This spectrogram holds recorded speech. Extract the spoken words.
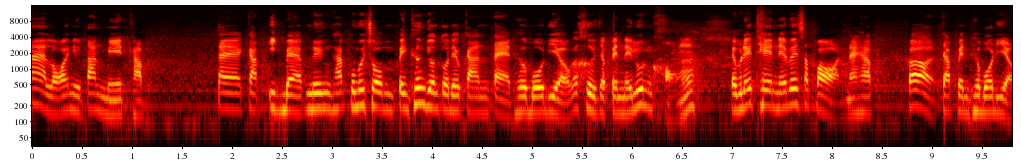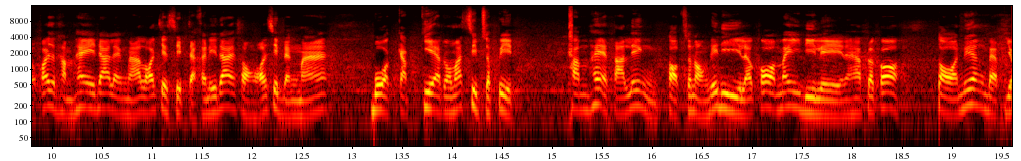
500 นิวตันเมตรครับแต่กับอีกแบบหนึ่งครับคุณผู้ชมเป็นเครื่องยนต์ตัวเดียวกันแต่เทอร์โบเดี่ยวก็คือจะเป็นในรุ่นของ e v e r e s t 10 n e t w a y Sport นะครับก็จะเป็นเทอร์โบเดี่ยวก็จะทำให้ได้แรงม้า 170 แต่คันนี้ได้ 210 แรงม้า บวกกับเกียร์อัตโนมัติ 10 สปีดทำให้อัตราเร่งตอบสนองได้ดี แล้วก็ไม่ดีเลย์นะครับแล้วก็ต่อเนื่องแบบย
